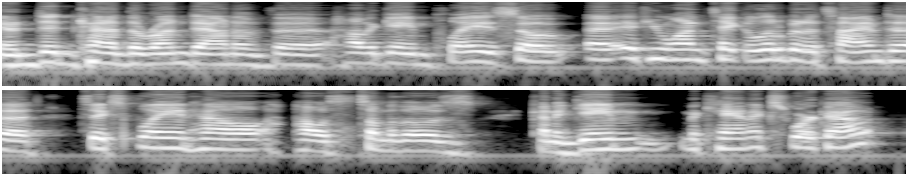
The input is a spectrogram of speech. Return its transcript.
you know did kind of the rundown of the how the game plays. So uh, if you want to take a little bit of time to to explain how how some of those kind of game mechanics work out.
